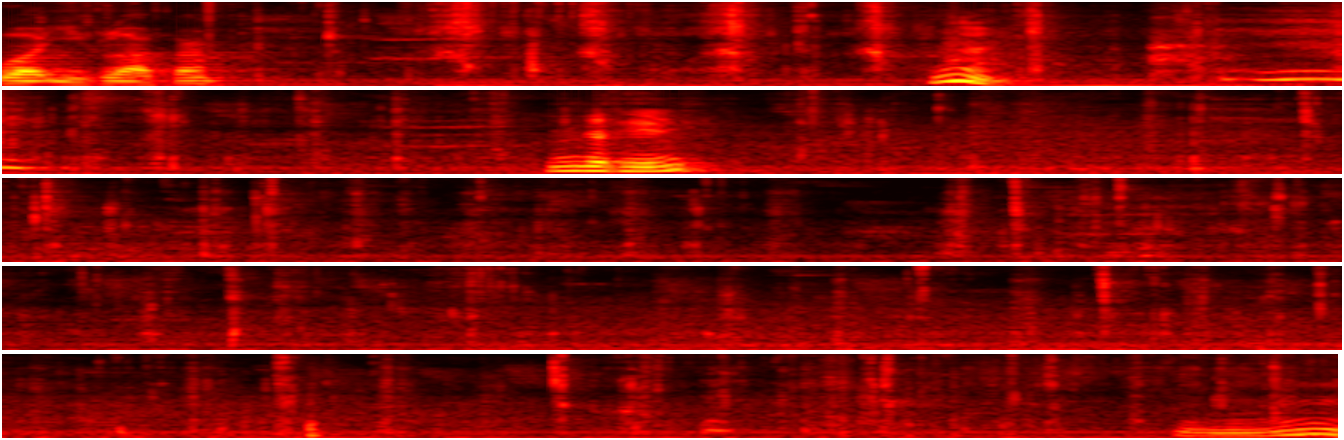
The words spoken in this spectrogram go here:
บัวอีกรอบครับอืมนี่กระถิ่นอืม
